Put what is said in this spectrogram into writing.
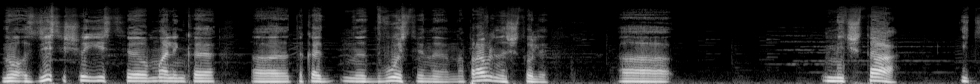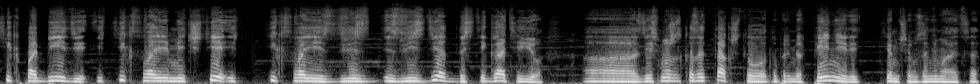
Но здесь еще есть э, маленькая э, такая двойственная направленность, что ли. Э, мечта идти к победе, идти к своей мечте, идти к своей звез- звезде, достигать ее. А, здесь можно сказать так, что, например, пение или тем, чем занимается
